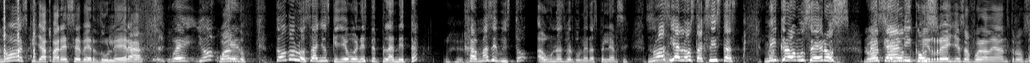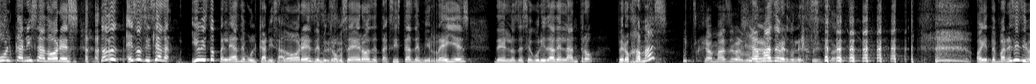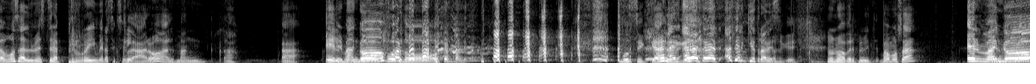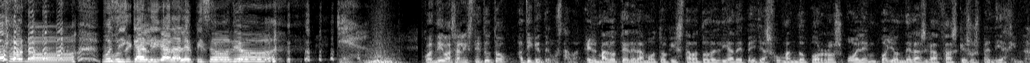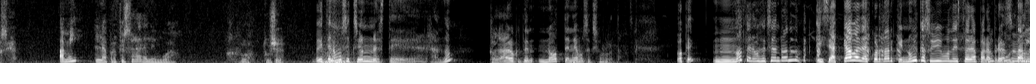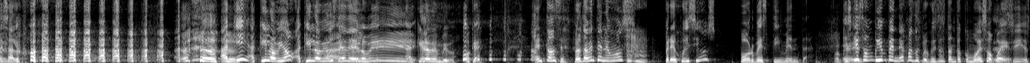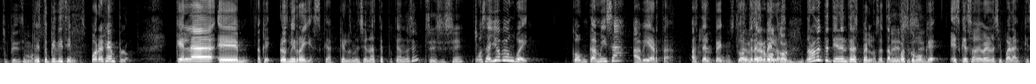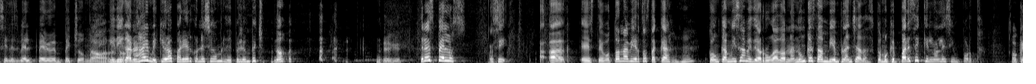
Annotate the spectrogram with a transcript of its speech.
No, es que ya parece verdulera. Güey, yo ¿Cuándo? en todos los años que llevo en este planeta, jamás he visto a unas verduleras pelearse. No no. así a los taxistas, microbuseros, No hacía los mecánicos, mis reyes afuera de antros. vulcanizadores. Todos, eso sí se hagan. Yo he visto peleas de vulcanizadores, de Sí, sí. microbuseros, de taxistas, de mis reyes, de los de seguridad del antro, pero jamás, Jamás de verdulera. jamás de verduleras. Sí, exacto. Oye, ¿te parece si vamos a nuestra primera sección? claro, al man... Ah, ah, el, El mangófono. mangófono. Musical. Haz el aquí otra vez. No, no, a ver, permíteme. Vamos a... El mangófono. Música ligada al episodio. Cuando ibas al instituto, ¿a ti quién te gustaba? ¿El malote de la moto que estaba todo el día de pellas fumando porros o el empollón de las gafas que suspendía gimnasia? A mí, la profesora de lengua. Oh, touché. Oye, ¿tenemos sección este random? Claro que ten- no tenemos sección rota. Ok. No tenemos sección random. Y se acaba de acordar que nunca subimos la historia para Nunca preguntarles algo. aquí, aquí lo vio, aquí lo vio usted. Aquí en- lo vi. Aquí lo vio en vivo. Ok. Entonces, pero también tenemos prejuicios por vestimenta. Es que son bien pendejos los prejuicios tanto como eso, güey. Eh, sí, estupidísimo. Estupidísimos. Por ejemplo, que la... eh, ok, los mis reyes, que, que los mencionaste puteándose. Sí, sí, sí. O sea, yo veo un güey con camisa abierta hasta el pecho, con tres pelos. botón. Normalmente tienen tres pelos, ¿eh? Tampoco Sí, es sí, como sí. que, es que eso deben así para que se les vea el pelo en pecho No, no, y no. digan, ay, me quiero aparear con ese hombre de pelo en pecho. No, tres pelos, así, a- a- este, botón abierto hasta acá, con camisa medio arrugadona, nunca están bien planchadas, como que parece que no les importa. ok.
